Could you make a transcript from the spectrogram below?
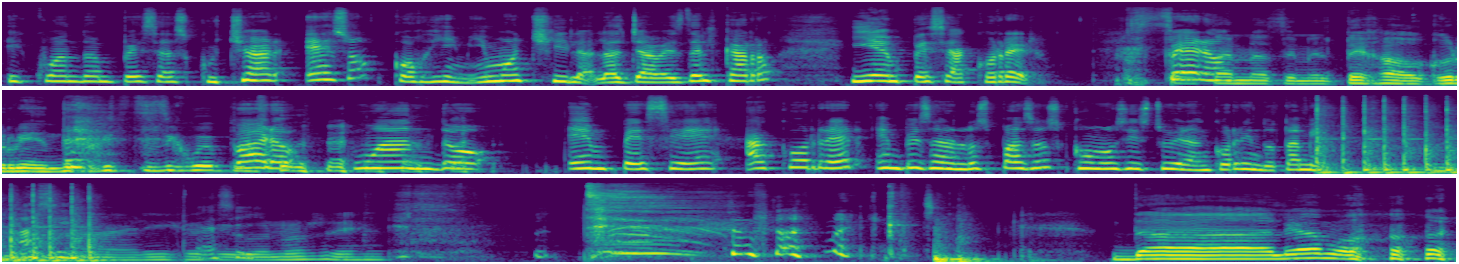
Y cuando empecé a escuchar eso, cogí mi mochila, las llaves del carro y empecé a correr. Pero, en el tejado corriendo. Pero cuando empecé a correr, empezaron los pasos como si estuvieran corriendo también. Así. Marica, Así. qué. Dale, amor.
